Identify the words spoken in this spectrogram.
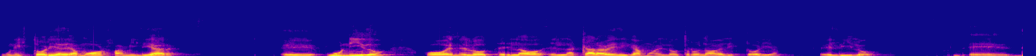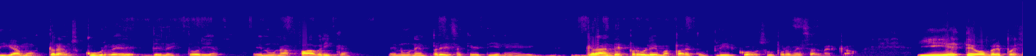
una historia de amor familiar, eh, unido, o en, el, en, la, cara B, digamos, el otro lado de la historia, el hilo, eh, digamos, transcurre de la historia en una fábrica, en una empresa que tiene grandes problemas para cumplir con su promesa al mercado. Y este hombre pues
